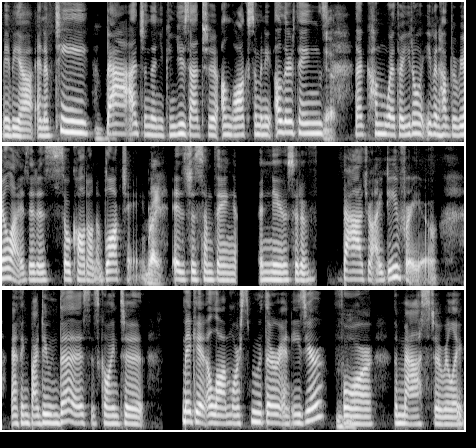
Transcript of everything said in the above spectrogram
maybe a NFT mm-hmm. badge, and then you can use that to unlock so many other things yeah. that come with, or you don't even have to realize it is so called on a blockchain. Right. It's just something a new sort of badge or ID for you. I think by doing this, it's going to make it a lot more smoother and easier mm-hmm. for the mass to really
